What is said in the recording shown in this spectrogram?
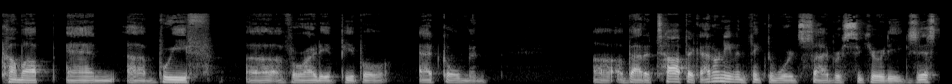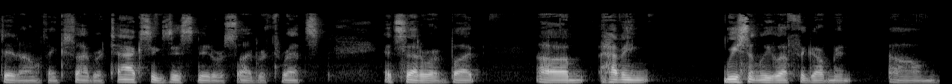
come up and uh, brief uh, a variety of people at Goldman uh, about a topic. I don't even think the word cybersecurity existed. I don't think cyber attacks existed or cyber threats, etc. But um, having recently left the government, um,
